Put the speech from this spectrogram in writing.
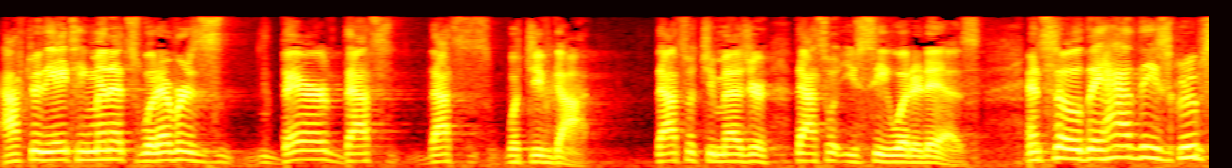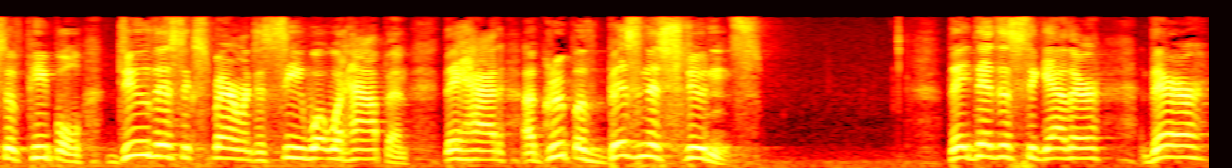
After the 18 minutes, whatever's there, that's, that's what you've got. That's what you measure. That's what you see what it is. And so they had these groups of people do this experiment to see what would happen. They had a group of business students. They did this together. Their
